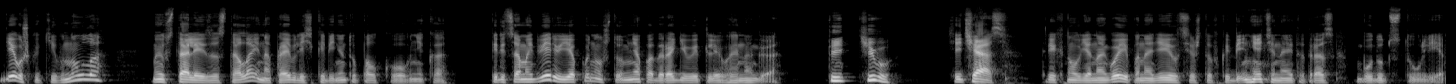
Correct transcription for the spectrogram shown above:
Девушка кивнула, мы встали из-за стола и направились к кабинету полковника. Перед самой дверью я понял, что у меня подрагивает левая нога. «Ты чего?» «Сейчас», — тряхнул я ногой и понадеялся, что в кабинете на этот раз будут стулья.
